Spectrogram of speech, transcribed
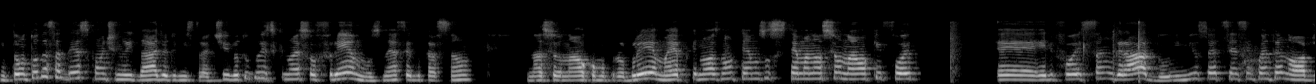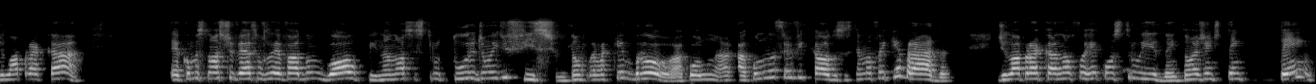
Então, toda essa descontinuidade administrativa, tudo isso que nós sofremos nessa educação nacional como problema, é porque nós não temos o sistema nacional que foi é, ele foi sangrado em 1759. De lá para cá, é como se nós tivéssemos levado um golpe na nossa estrutura de um edifício. Então, ela quebrou, a coluna, a coluna cervical do sistema foi quebrada. De lá para cá, não foi reconstruída. Então, a gente tem, tem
